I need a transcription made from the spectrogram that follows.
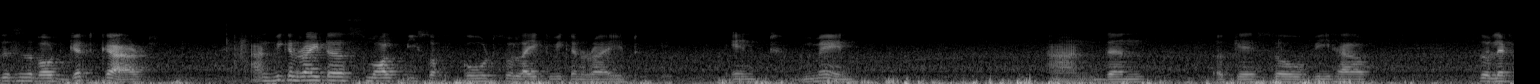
this is about get char. And we can write a small piece of code. So like we can write int main then okay so we have so let's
